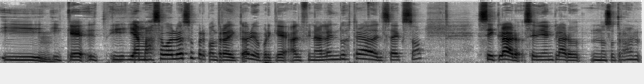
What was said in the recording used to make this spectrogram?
y, mm. y que, y, además se vuelve súper contradictorio porque al final la industria del sexo, sí, claro, si bien, claro, nosotros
